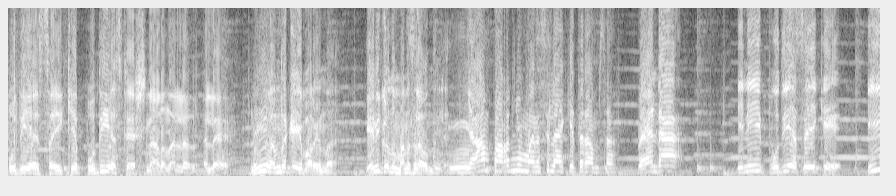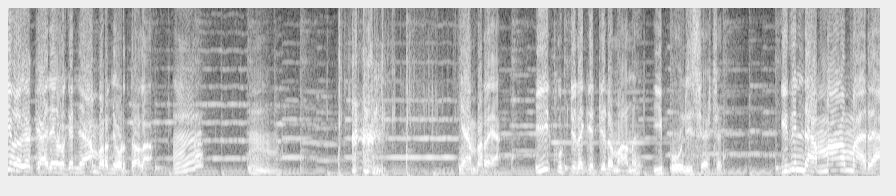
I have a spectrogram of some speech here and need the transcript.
പുതിയ എസ് ഐക്ക് പുതിയ സ്റ്റേഷനാണ് നല്ലത് അല്ലേ? നിങ്ങൾ എന്തൊക്കെയായി പറയുന്നത്? എനിക്കൊന്നും മനസ്സിലാവുന്നില്ല. ഞാൻ പറഞ്ഞു മനസ്സിലാക്കി തരാം സാർ വേണ്ട. ഇനി ഈ പുതിയ സൈക്ക് ഈ വക കാര്യങ്ങളൊക്കെ ഞാൻ പറഞ്ഞു കൊടുത്തോളാം. ഞാൻ പറയാ. ഈ കുട്ടിയുടെ കെട്ടിടമാണ് ഈ പോലീസ് സ്റ്റേഷൻ. ഇതിന്റെ അമ്മാവന്മാരാ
